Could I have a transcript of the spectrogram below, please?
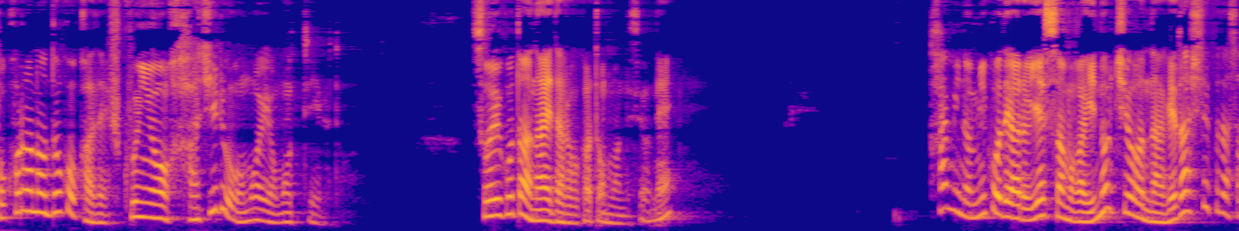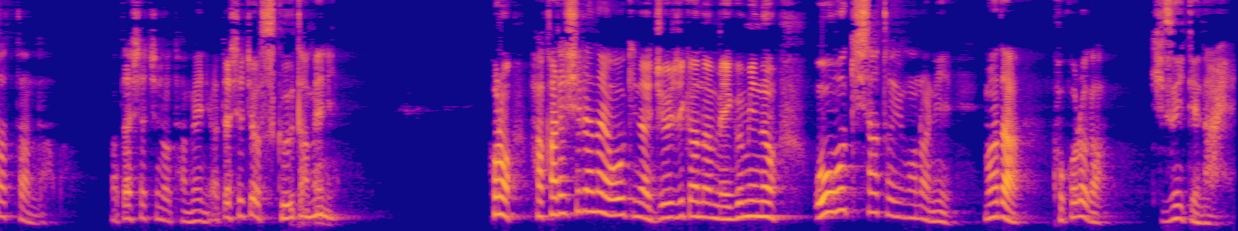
心のどこかで福音を恥じる思いを持っていると。そういうことはないだろうかと思うんですよね。神の御子であるイエス様が命を投げ出してくださったんだ。私たちのために、私たちを救うために。この計り知れない大きな十字架の恵みの大きさというものに、まだ心が気づいてない。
